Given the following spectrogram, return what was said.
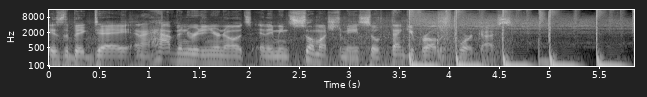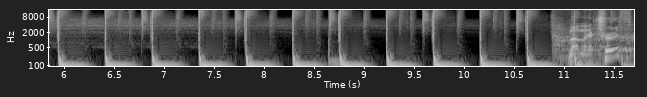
is the big day and I have been reading your notes and they mean so much to me. So thank you for all the support, guys. Moment of truth,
